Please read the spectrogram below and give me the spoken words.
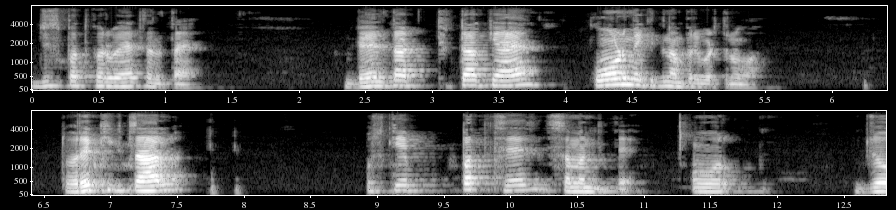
जिस पथ पर वह चलता है। डेल्टा थीटा क्या है? कोण में कितना परिवर्तन हुआ? तो रेखिक चाल उसके पथ से संबंधित है और जो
